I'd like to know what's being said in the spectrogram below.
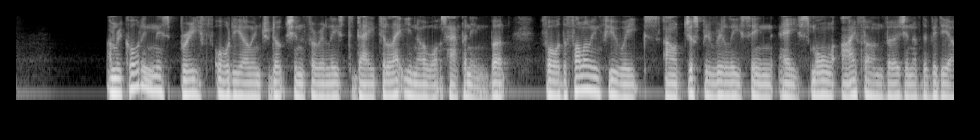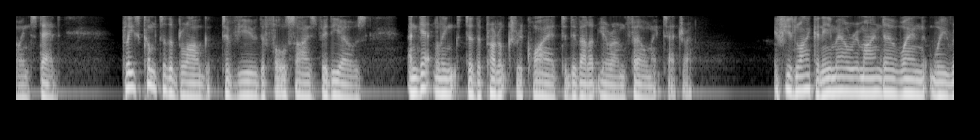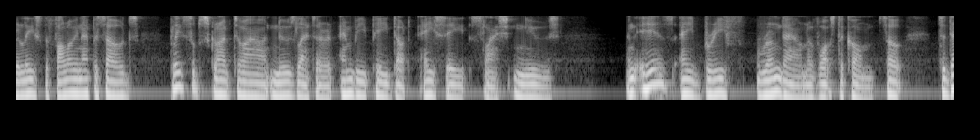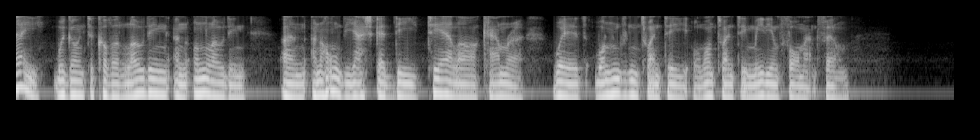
I'm recording this brief audio introduction for release today to let you know what's happening, but for the following few weeks, I'll just be releasing a small iPhone version of the video instead. Please come to the blog to view the full sized videos and get links to the products required to develop your own film, etc. If you'd like an email reminder when we release the following episodes, please subscribe to our newsletter at mbp.ac/news. And here's a brief rundown of what's to come. So today we're going to cover loading and unloading an, an old Yashica-D TLR camera with 120 or 120 medium format film.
